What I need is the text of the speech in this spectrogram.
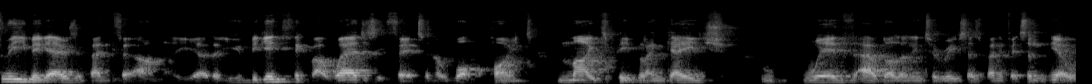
three big areas of benefit, aren't there? You know, that you begin to think about where does it fit and at what point might people engage with outdoor learning to reach those benefits? And you know,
